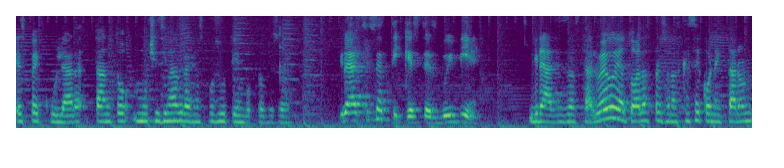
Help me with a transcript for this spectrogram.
especular tanto. Muchísimas gracias por su tiempo, profesora. Gracias a ti, que estés muy bien. Gracias, hasta luego y a todas las personas que se conectaron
